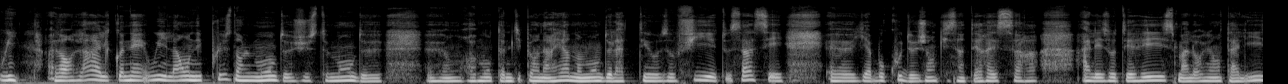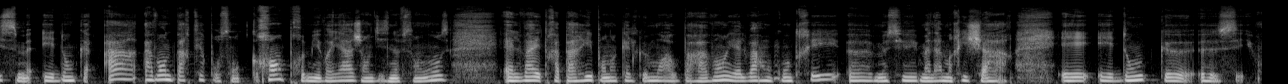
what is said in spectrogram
Oui, alors là, elle connaît, oui, là, on est plus dans le monde, justement, de, euh, on remonte un petit peu en arrière, dans le monde de la théosophie et tout ça. C'est, euh, il y a beaucoup de gens qui s'intéressent à, à l'ésotérisme, à l'orientalisme. Et donc, à, avant de partir pour son grand premier voyage en 1911, elle va être à Paris pendant quelques mois auparavant et elle va rencontrer euh, monsieur et madame Richard. Et, et donc, euh,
